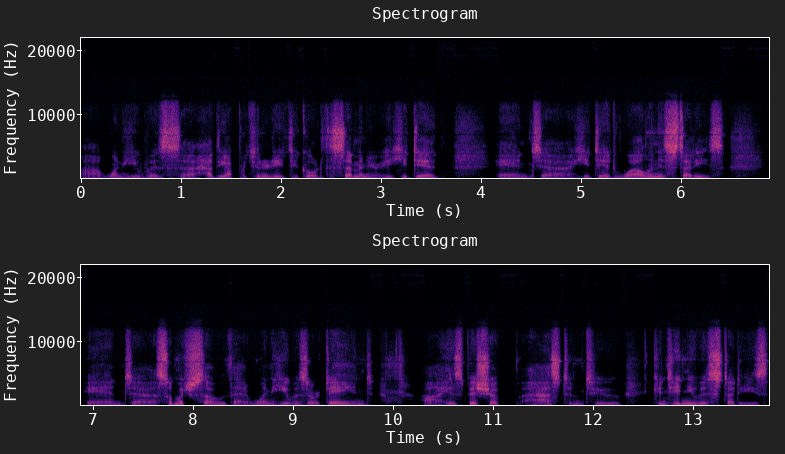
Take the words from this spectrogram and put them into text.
uh, when he was uh, had the opportunity to go to the seminary, he did, and uh, he did well in his studies, and uh, so much so that when he was ordained, uh, his bishop asked him to continue his studies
